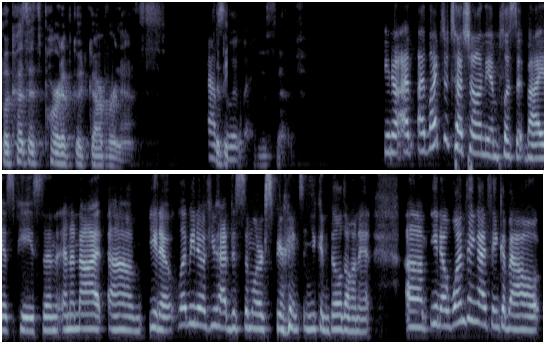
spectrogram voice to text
because it's part of good governance. Absolutely. You know, I'd, I'd like to touch on the implicit bias piece, and and not, um, you know, let me know if you had this similar experience, and you can build on it. Um, you know, one thing I think about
